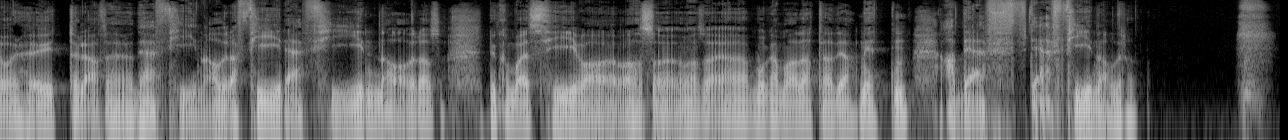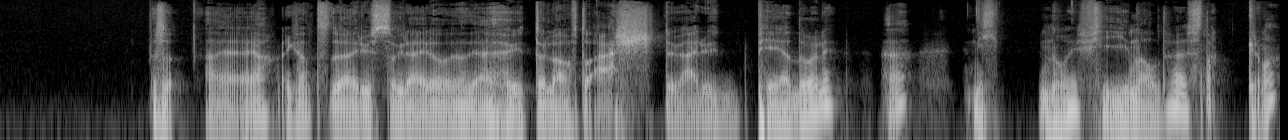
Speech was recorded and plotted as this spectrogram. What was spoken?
år høyt eller lavt, det er fin alder. Fire er fin alder. Altså. Du kan bare si hva, hva, så- hva, så- ja, Hvor gammel er dattera di? Ja, 19? Ja, det er, det er fin alder. Altså, ja, ikke sant. Du er russ og greier, og det er høyt og lavt, og æsj, du er jo pedo, eller? Hæ? 19 år, fin alder, hva snakker du om?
